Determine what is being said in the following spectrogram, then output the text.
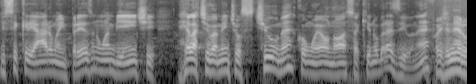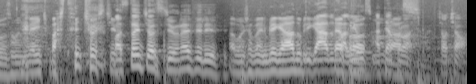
de se criar uma empresa num ambiente relativamente hostil, né, como é o nosso aqui no Brasil. Né? Foi generoso, um ambiente bastante hostil. bastante hostil, né, Felipe? Tá bom, Giovanni, obrigado. Obrigado, Até valeu. A Até um a próxima. Tchau, tchau.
